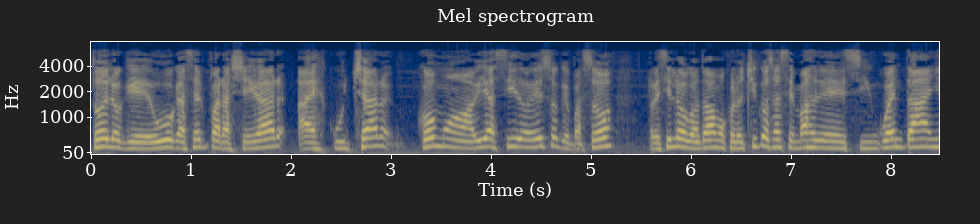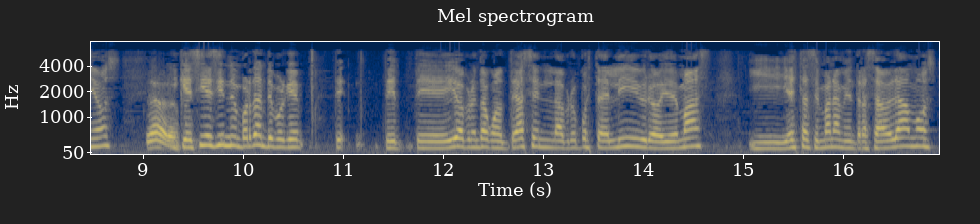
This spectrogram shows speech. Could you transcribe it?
todo lo que hubo que hacer para llegar a escuchar cómo había sido eso que pasó. Recién lo contábamos con los chicos hace más de 50 años claro. y que sigue siendo importante porque te, te, te iba a preguntar cuando te hacen la propuesta del libro y demás, y esta semana mientras hablamos,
